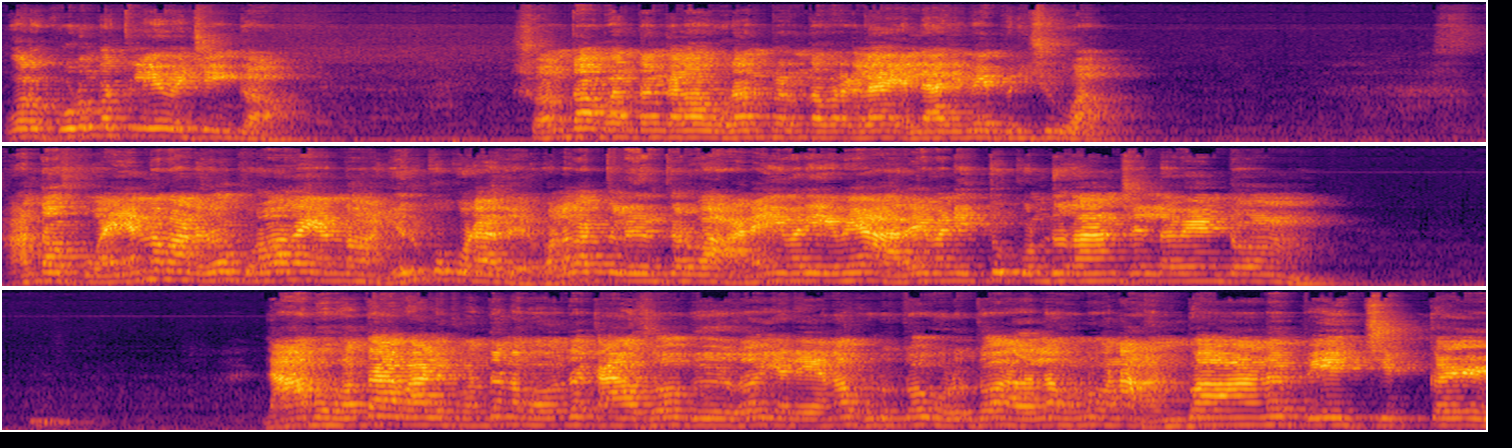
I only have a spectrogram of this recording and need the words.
ஒரு குடும்பத்திலேயே வச்சுங்க. சொந்த பந்தங்களா உடன் பிறந்தவர்களை எல்லாரையுமே பிரிச்சுடுவா. அந்த எண்ணமானதோ குரோத எண்ணம் இருக்கக்கூடாது. உலகத்தில் இருக்கிறவா அனைவரையுமே அரைவணித்து கொண்டுதான் செல்ல வேண்டும். நாம் வந்து அவளுக்கு வந்து நம்ம வந்து காசோ கீதோ எதையனா கொடுத்தோ கொடுத்தோ அதெல்லாம் ஒன்றும் வேணாம். அன்பான பேச்சுக்கள்.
